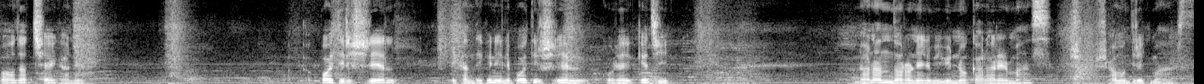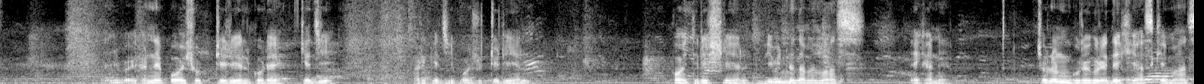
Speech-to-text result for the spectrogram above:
পাওয়া যাচ্ছে এখানে। পঁয়ত্রিশ রিয়েল, এখান থেকে নিলে পঁয়ত্রিশ রিয়েল করে কেজি। নানান ধরনের বিভিন্ন কালারের মাছ, সামুদ্রিক মাছ। এখানে পঁয়ষট্টি রিয়েল করে কেজি আর কেজি পঁয়ষট্টি রিয়েল, পঁয়ত্রিশ রিয়েল, বিভিন্ন দামের মাছ এখানে। চলুন ঘুরে ঘুরে দেখি আজকে মাছ।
